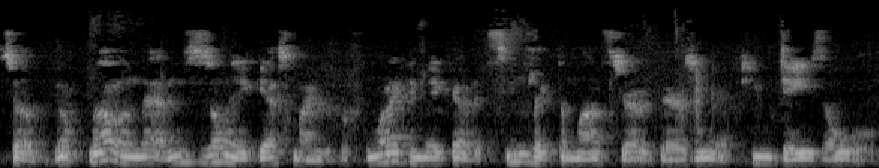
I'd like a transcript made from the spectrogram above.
So, no, not only that, and this is only a guess, mind you, but from what I can make out, it seems like the monster out there is only a few days old.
